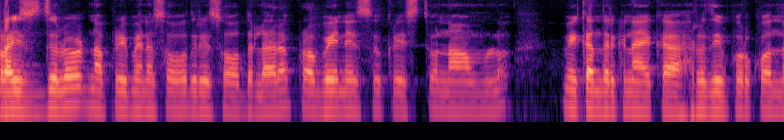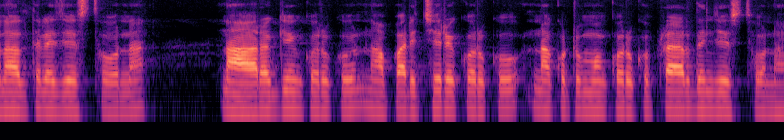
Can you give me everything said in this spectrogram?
క్రైస్తులో నా ప్రియమైన సహోదరి సోదరులారా ప్రభైనేసు క్రీస్తు నామంలో మీకు అందరికీ నా యొక్క హృదయపూర్వక వందనాలు తెలియజేస్తూ ఉన్నా నా ఆరోగ్యం కొరకు నా పరిచర్య కొరకు నా కుటుంబం కొరకు ప్రార్థన చేస్తూ ఉన్నా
